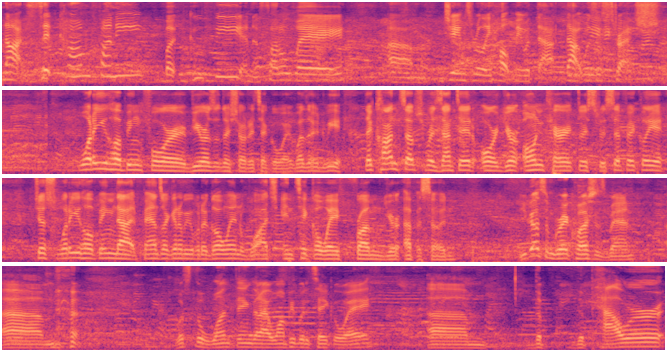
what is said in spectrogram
not sitcom funny, but goofy in a subtle way. Um, James really helped me with that. That was a stretch. What are you hoping for viewers of the show to take away? Whether it be the concepts presented or your own character specifically, just what are you hoping that fans are going to be able to go in, watch, and take away from your episode? You got some great questions, man. Um, what's the one thing that I want people to take away? Um, the, the power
